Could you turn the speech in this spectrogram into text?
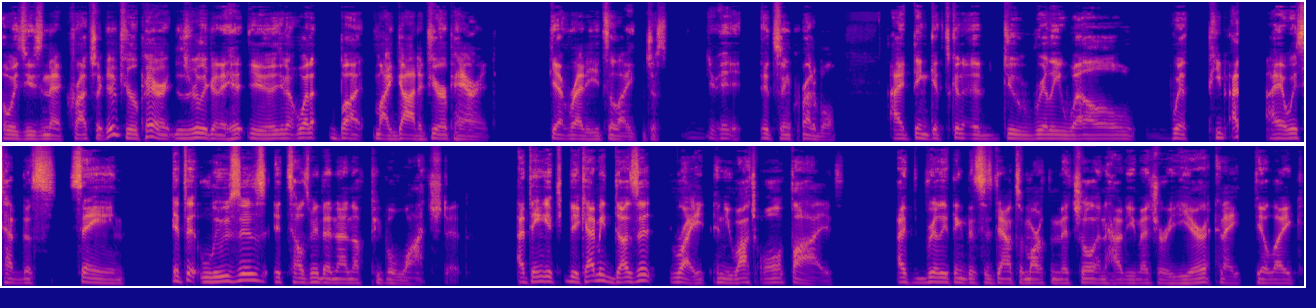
always using that crutch, like if you're a parent, it's really going to hit you, you know what? But my God, if you're a parent, get ready to like just, it, it's incredible. I think it's going to do really well with people. I, I always have this saying if it loses, it tells me that not enough people watched it. I think if the Academy does it right and you watch all five, I really think this is down to Martha Mitchell and how do you measure a year. And I feel like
